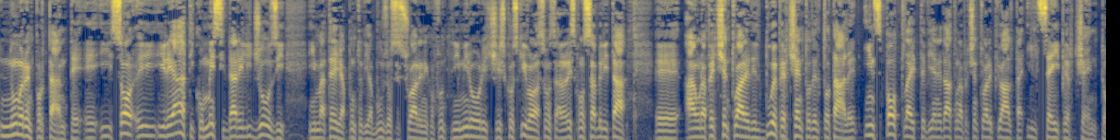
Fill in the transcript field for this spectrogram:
numero importante, eh, i soldi i, i, reati commessi da religiosi in materia appunto di abuso sessuale nei confronti di minori circoscrivono la, la responsabilità eh, a una percentuale del 2% del totale, in spotlight viene data una percentuale più alta, il 6%.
